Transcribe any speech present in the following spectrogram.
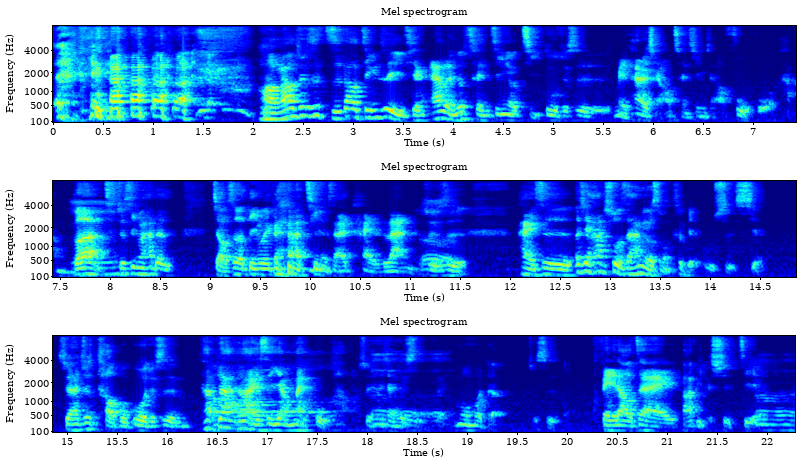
好，然后就是直到今日以前，Allen 就曾经有几度就是美泰尔想要诚心想要复活他，but、嗯就是因为他的角色定位跟他的技能实在太烂了，嗯就是他也是，而且他说实在他没有什么特别的故事线，所以他就逃不过，就是他哦。对他他还是一样卖不好，所以他现在就是、默默的就是飞到在芭比的世界，嗯，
